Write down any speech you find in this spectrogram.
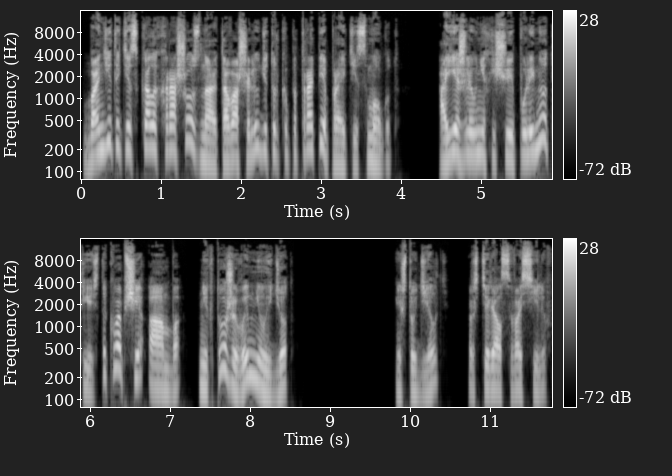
Бандиты эти скалы хорошо знают, а ваши люди только по тропе пройти смогут. А ежели у них еще и пулемет есть, так вообще амба. Никто живым не уйдет. И что делать? Растерялся Васильев.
